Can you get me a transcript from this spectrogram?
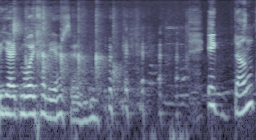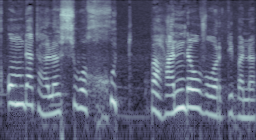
jy het mooi gelees. Ek dink omdat hulle so goed behandel word hier binne,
